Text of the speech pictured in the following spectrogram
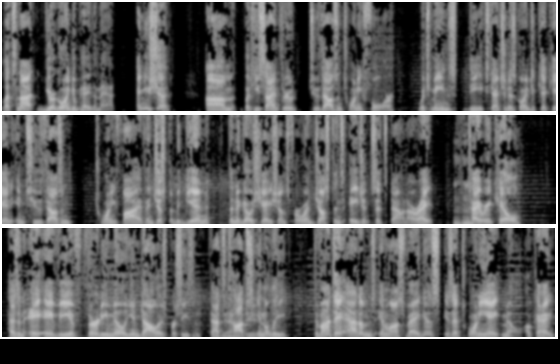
Let's not. You're going to pay the man, and you should. Um, but he signed through 2024, which means the extension is going to kick in in 2025. And just to begin the negotiations for when Justin's agent sits down, all right? Tyreek Hill has an AAV of $30 million per season. That's Yeah, tops dude. in the league. Davante Adams in Las Vegas is at 28 mil, okay?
